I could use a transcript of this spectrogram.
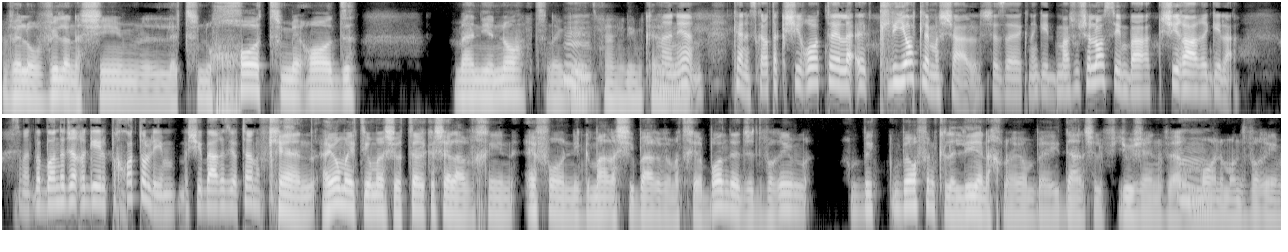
ולהוביל אנשים לתנוחות מאוד מעניינות נגיד mm, מילים כאלה. מעניין כן הזכרת קשירות תליות למשל שזה נגיד משהו שלא עושים בקשירה הרגילה. זאת אומרת בבונדג' הרגיל פחות עולים בשיבארי זה יותר נפוץ. כן היום הייתי אומר שיותר קשה להבחין איפה נגמר השיבארי ומתחיל ה bondage הדברים באופן כללי אנחנו היום בעידן של פיוז'ן והמון mm. המון דברים.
